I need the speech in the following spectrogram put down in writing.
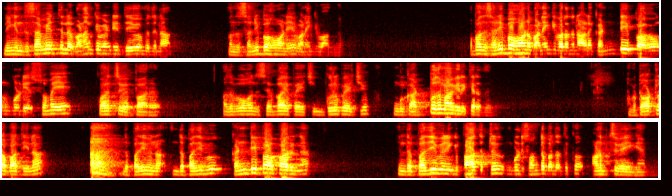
நீங்க இந்த சமயத்துல வணங்க வேண்டிய தெய்வம் எதுனா அந்த சனி பகவானையே வணங்கி வாங்க. அப்போ அந்த சனி பகவானை வணங்கி வர்றதுனால கண்டிப்பாக உங்களுடைய சுமையை குறைச்சி வைப்பாரு. அதுபோக இந்த செவ்வாய் பயிற்சியும் குரு பயிற்சியும் உங்களுக்கு அற்புதமாக இருக்கிறது. நம்ம டோட்டலாக பார்த்தீங்கன்னா இந்த பதிவு ந- இந்த பதிவு கண்டிப்பாக பாருங்க. இந்த பதிவு நீங்கள் பார்த்துட்டு உங்களுடைய சொந்த பந்தத்துக்கும் அனுப்பிச்சு வைங்க.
